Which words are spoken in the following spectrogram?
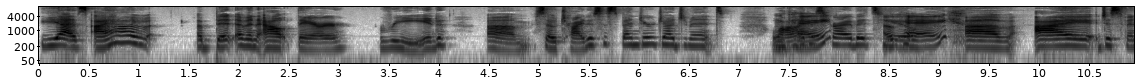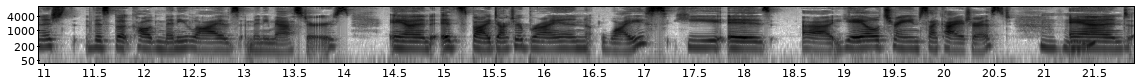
Yes, I have a bit of an out there read. Um, so try to suspend your judgment while I describe it to you. Okay. Um, I just finished this book called Many Lives, Many Masters, and it's by Dr. Brian Weiss. He is a Yale trained psychiatrist. Mhm. And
